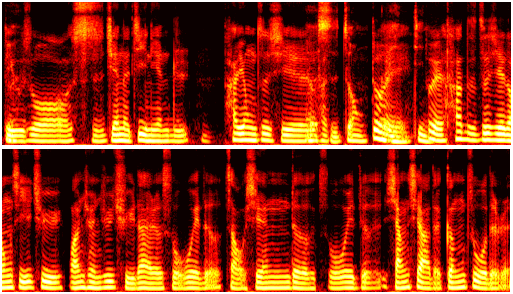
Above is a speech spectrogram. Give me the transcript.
比如说时间的纪念日。嗯他用这些时钟，对对，他的这些东西去完全去取代了所谓的早先的所谓的乡下的耕作的人，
